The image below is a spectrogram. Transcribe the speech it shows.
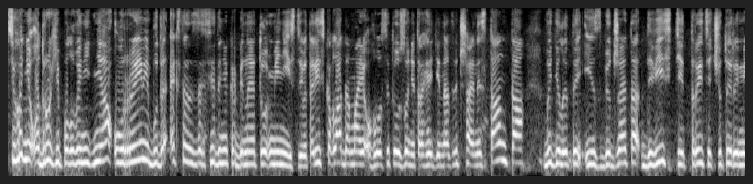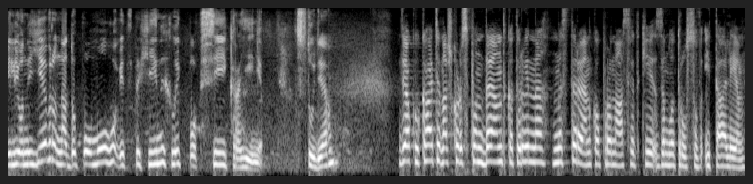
Сьогодні о другій половині дня у Римі буде екстрене засідання кабінету міністрів. Італійська влада має оголосити у зоні трагедії надзвичайний стан та виділити із бюджета 234 мільйони євро на допомогу від стихійних лик по всій країні. Студія. Дякую, Катя. Наш кореспондент Катерина Нестеренко про наслідки землетрусу в Італії.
